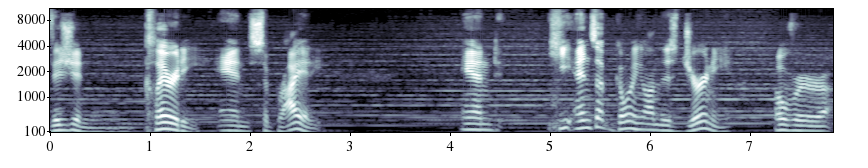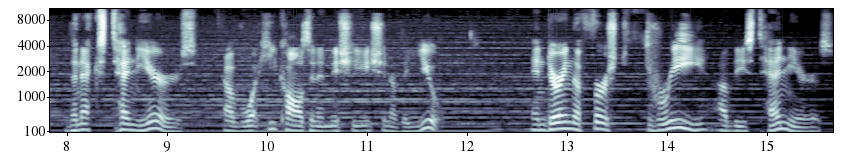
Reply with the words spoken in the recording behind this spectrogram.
vision clarity and sobriety. And he ends up going on this journey over the next 10 years of what he calls an initiation of the yew. And during the first three of these 10 years,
